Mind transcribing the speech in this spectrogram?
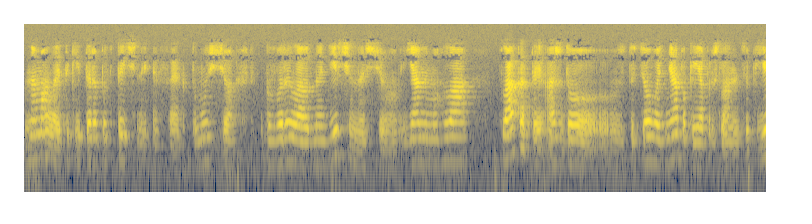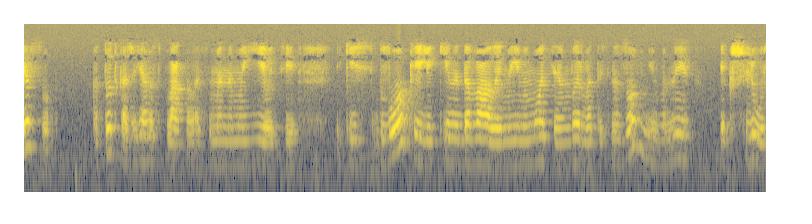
вона мала і такий терапевтичний ефект, тому що говорила одна дівчина, що я не могла плакати аж до, до цього дня, поки я прийшла на цю п'єсу. А тут, каже, я розплакалась. У мене мої оці якісь блоки, які не давали моїм емоціям вирватися назовні, вони як шлюз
